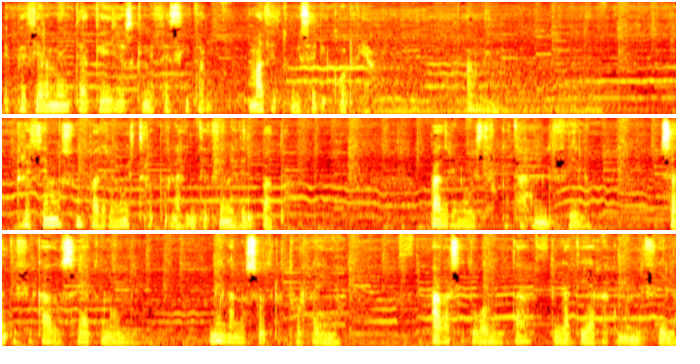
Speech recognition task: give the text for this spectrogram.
especialmente aquellas que necesitan más de tu misericordia. Amén. Recemos un Padre nuestro por las intenciones del Papa. Padre nuestro que estás en el cielo, santificado sea tu nombre. Venga a nosotros tu reino. Hágase tu voluntad en la tierra como en el cielo.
